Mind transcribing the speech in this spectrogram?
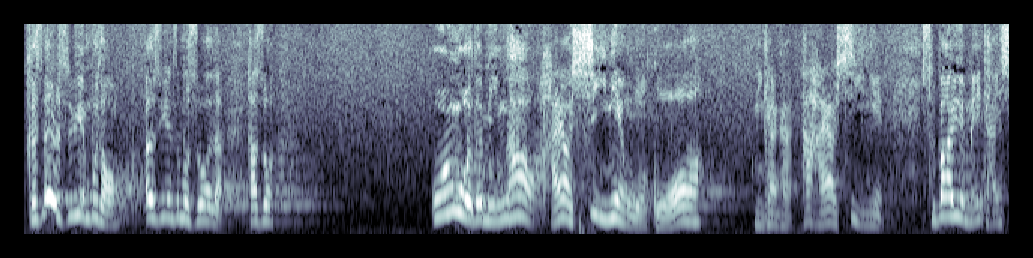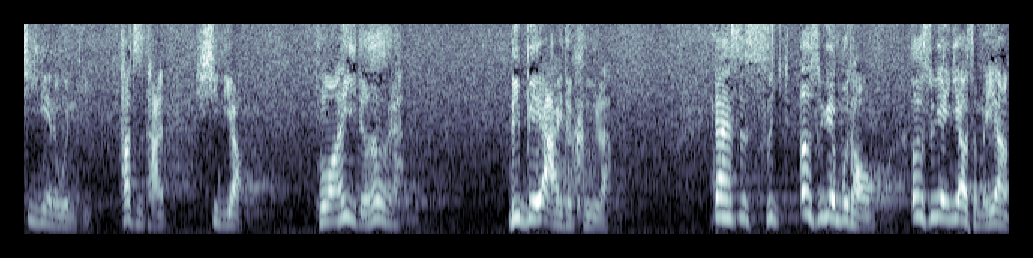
可是二十愿不同。二十愿这么说的，他说：“闻我的名号，还要细念我国。”你看看，他还要细念。十八愿没谈细念的问题，他只谈信要，欢喜的饿了，你别爱的哭了。但是十二十愿不同，二十愿要怎么样？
